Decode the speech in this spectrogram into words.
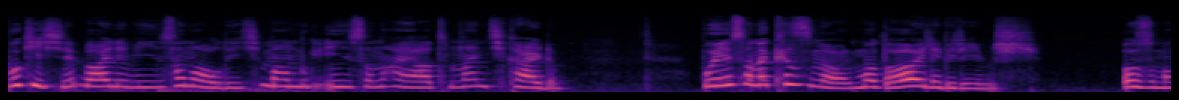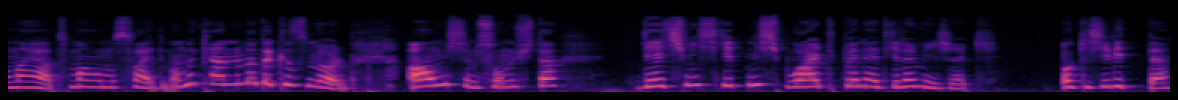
Bu kişi böyle bir insan olduğu için ben bu insanı hayatımdan çıkardım. Bu insana kızmıyorum. O da öyle biriymiş o zaman hayatımı almasaydım. Ama kendime de kızmıyorum. Almışım sonuçta geçmiş gitmiş bu artık beni etkilemeyecek. O kişi bitti.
